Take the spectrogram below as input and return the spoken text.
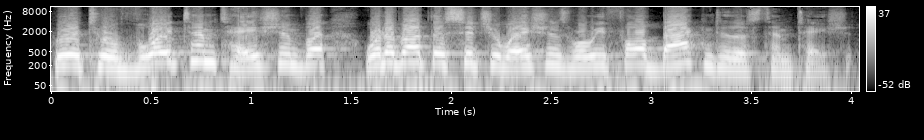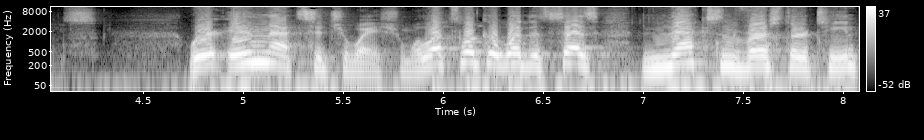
We are to avoid temptation, but what about those situations where we fall back into those temptations? We're in that situation. Well, let's look at what it says next in verse 13.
